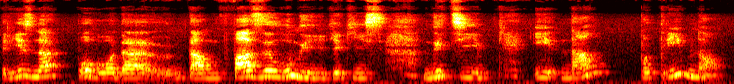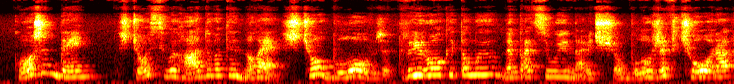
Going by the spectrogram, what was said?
різна погода, там фази луни якісь не ті. І нам потрібно кожен день щось вигадувати нове, що було вже три роки тому не працює, навіть що було вже вчора,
